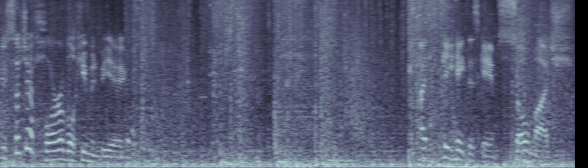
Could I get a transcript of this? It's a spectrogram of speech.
You're such a horrible human being. I fucking hate this game so much.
